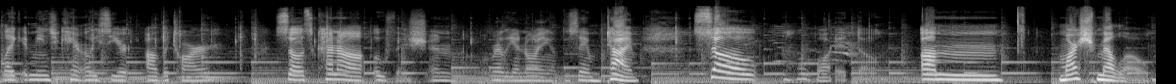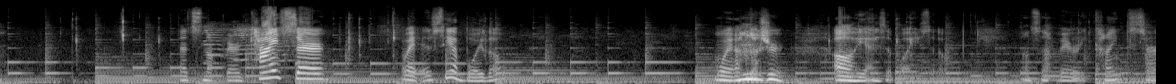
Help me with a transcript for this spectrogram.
like it means you can't really see your avatar so it's kind of oofish and really annoying at the same time. So, who bought it though? Um, Marshmallow. That's not very kind, sir. Wait, is he a boy though? Wait, I'm not sure. Oh, yeah, he's a boy, so that's not very kind, sir.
